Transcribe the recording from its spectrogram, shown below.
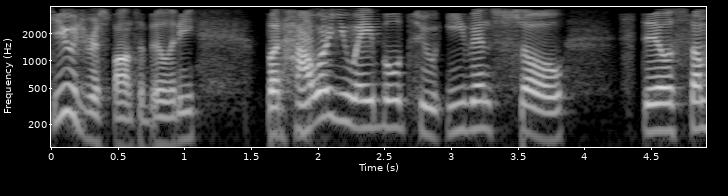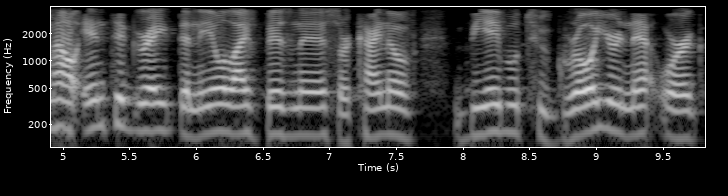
huge responsibility. But how are you able to even so still somehow integrate the Neolife business or kind of be able to grow your network,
